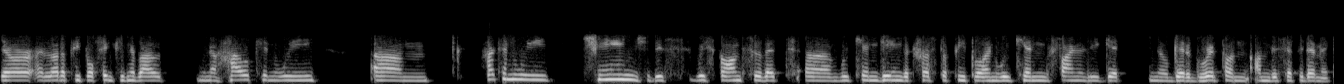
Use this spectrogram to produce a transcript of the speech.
there are a lot of people thinking about you know how can we um, how can we change this response so that uh, we can gain the trust of people and we can finally get you know get a grip on on this epidemic.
